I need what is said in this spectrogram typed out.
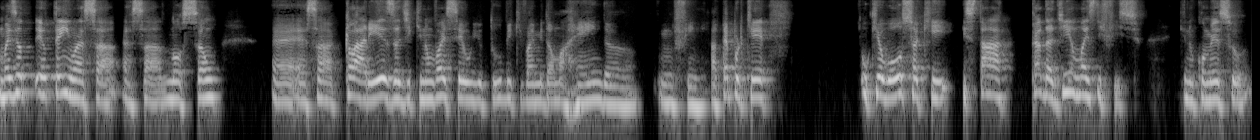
mas eu, eu tenho essa, essa noção, é, essa clareza de que não vai ser o YouTube que vai me dar uma renda, enfim. Até porque o que eu ouço aqui está cada dia mais difícil. Que no começo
